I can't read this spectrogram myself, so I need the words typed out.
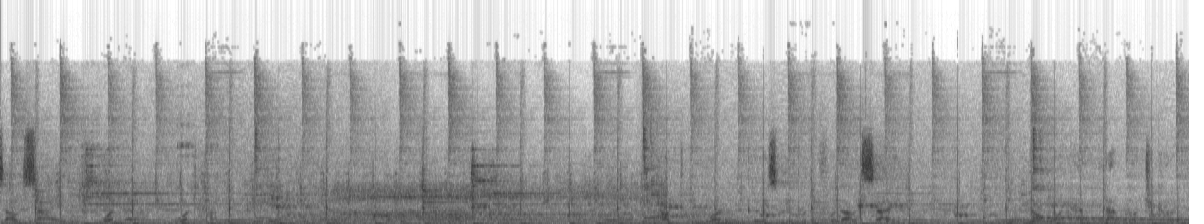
south side wonder what happened to him. Not one person could a foot outside. No one had that much courage.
